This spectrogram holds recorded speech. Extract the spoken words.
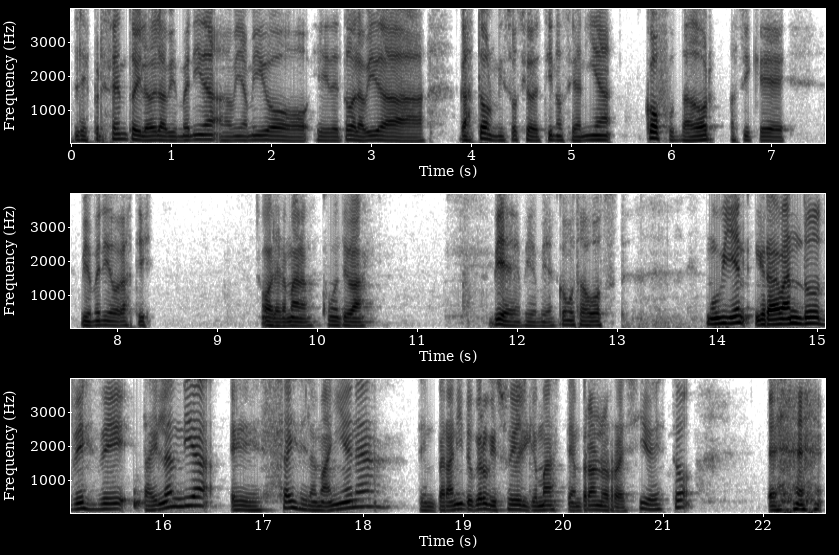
les presento y le doy la bienvenida a mi amigo eh, de toda la vida, Gastón, mi socio de Destino Oceanía, cofundador. Así que bienvenido, Gasti. Hola, hermano, ¿cómo te va? Bien, bien, bien. ¿Cómo estás vos? Muy bien, grabando desde Tailandia, 6 eh, de la mañana, tempranito, creo que soy el que más temprano recibe esto,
